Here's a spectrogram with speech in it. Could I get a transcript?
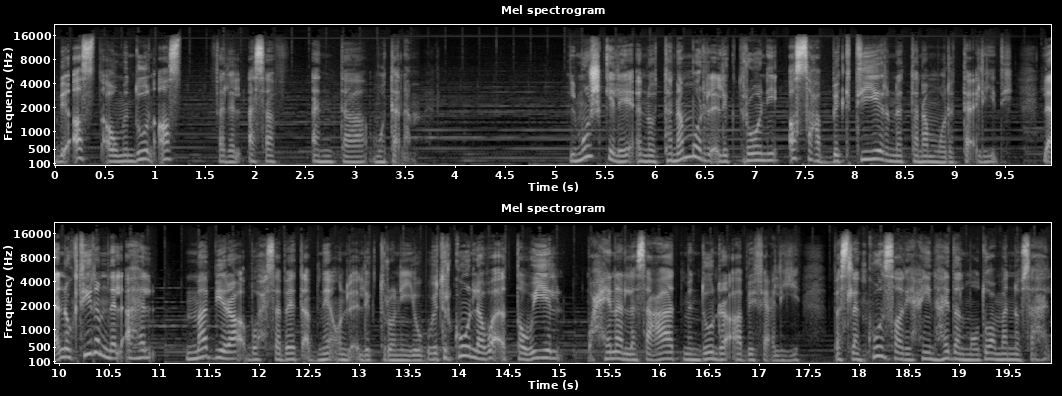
بقصد أو من دون قصد فللأسف أنت متنمر. المشكلة أنه التنمر الإلكتروني أصعب بكتير من التنمر التقليدي لأنه كتير من الأهل ما بيراقبوا حسابات أبنائهم الإلكترونية وبيتركون لوقت طويل وأحيانا لساعات من دون رقابة فعلية. بس لنكون صريحين هيدا الموضوع منه سهل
